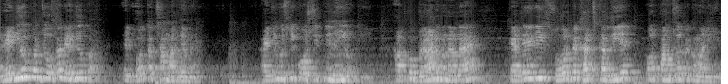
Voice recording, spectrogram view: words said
रेडियो पर जो होता है रेडियो पर। एक बहुत अच्छा माध्यम है। आई थिंक उसकी कॉस्ट इतनी नहीं होती। आपको ब्रांड बनाना है कहते हैं कि सौ रुपए खर्च कर दिए और पाँच सौ रुपए कमा लिए,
